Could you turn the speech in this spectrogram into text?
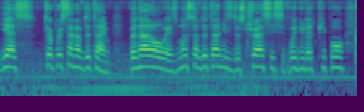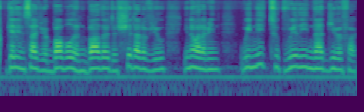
yes, 2% of the time, but not always. Most of the time is the stress, is when you let people get inside your bubble and bother the shit out of you. You know what I mean? We need to really not give a fuck.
